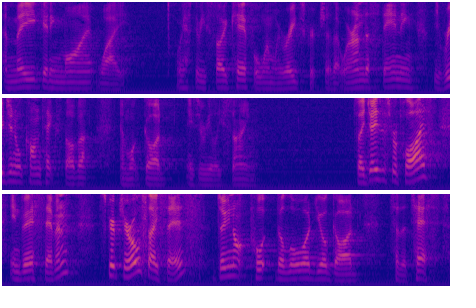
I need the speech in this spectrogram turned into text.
and me getting my way. We have to be so careful when we read Scripture that we're understanding the original context of it and what God is really saying. So Jesus replies in verse 7 Scripture also says, Do not put the Lord your God to the test.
